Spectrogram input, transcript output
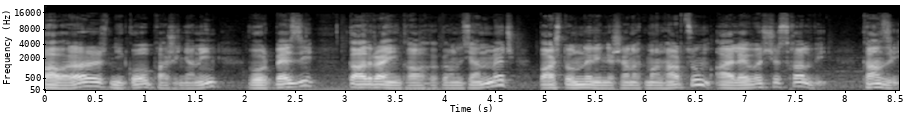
բավարար էր Նիկոլ Փաշինյանին, որ เป զի կադրային քաղաքականության մեջ պաշտոնների նշանակման հարցում այլևս չսխալվի, քանզի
